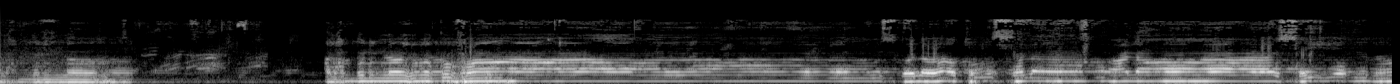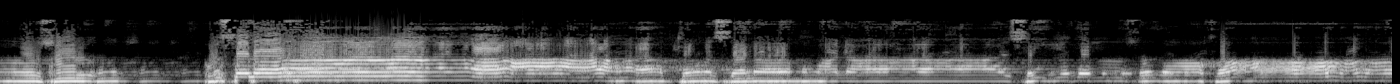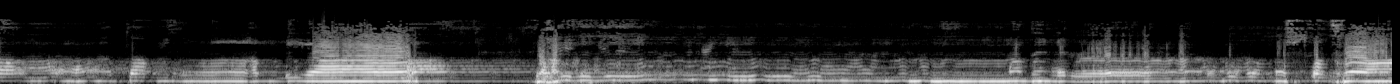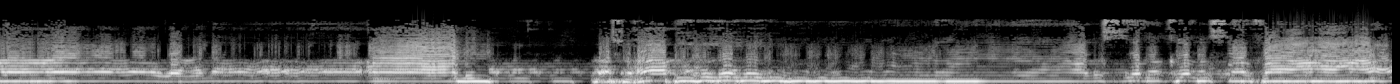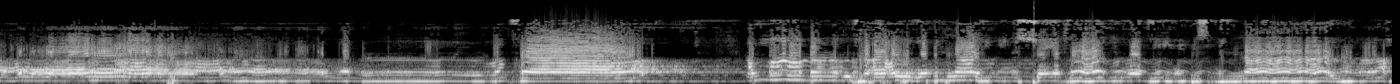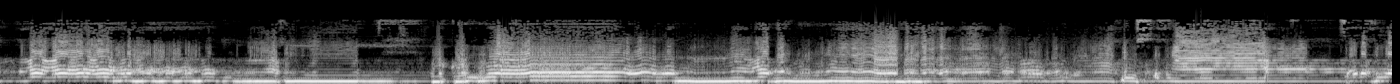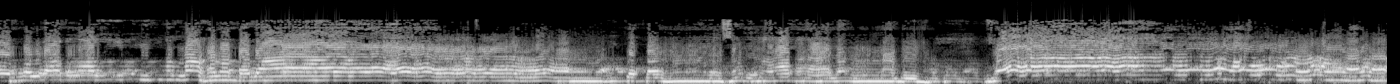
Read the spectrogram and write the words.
الحمد لله. الحمد لله وكفى. والصلاة والسلام على سيد الرسول والصلاة والسلام على سيد خاتم الأنبياء محمد المصطفى وعلى آله وأصحابه للصدق والصفاء أما بعد، فأعوذ بالله من الشيطان الرجيم. بسم الله الرحمن الرحيم. وكل حسنا صدق الله مولانا العظيم. إن الله وملائكته يصلون على النبي يا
